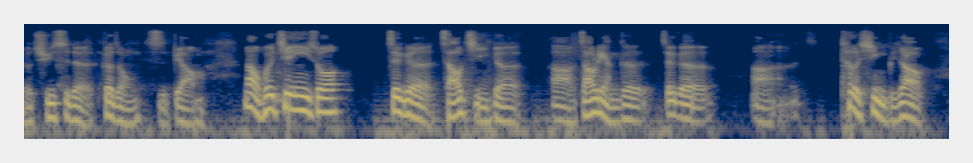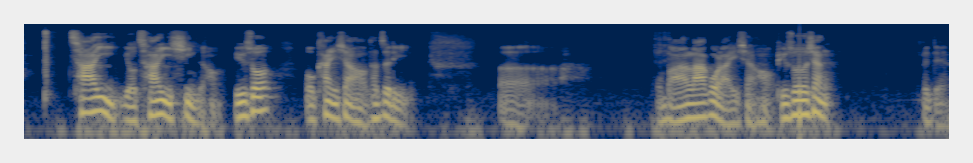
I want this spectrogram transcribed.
有趋势的各种指标。那我会建议说，这个找几个啊，找两个这个啊特性比较差异有差异性的哈。比如说，我看一下哈，它这里呃，我把它拉过来一下哈。比如说像有点，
